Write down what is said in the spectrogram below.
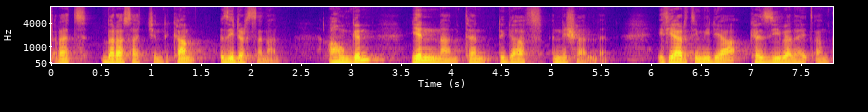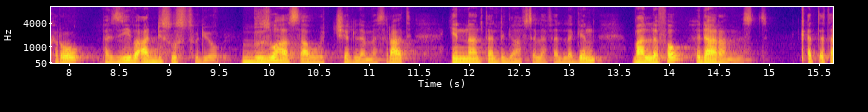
ጥረት በራሳችን ድካም እዚህ ደርሰናል። አሁን ግን የእናንተን ድጋፍ እንሻለን። ኢቲአርቲ ሚዲያ ከዚህ በላይ ጠንክሮ በዚህ በአዲሱ ስቱዲዮ ብዙ ሀሳቦችን ለመስራት የእናንተን ድጋፍ ስለፈለግን ባለፈው ህዳር አምስት ቀጥታ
